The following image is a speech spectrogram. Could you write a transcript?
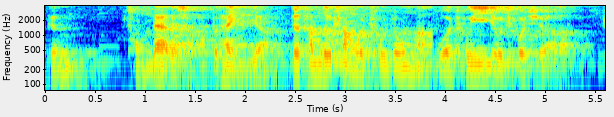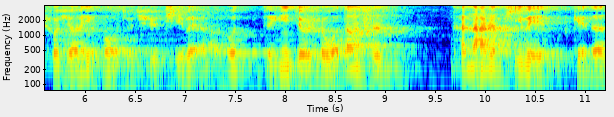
跟同代的小孩不太一样，就他们都上过初中嘛，我初一就辍学了，辍学了以后我就去体委了，我等于就是说我当时还拿着体委给的，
